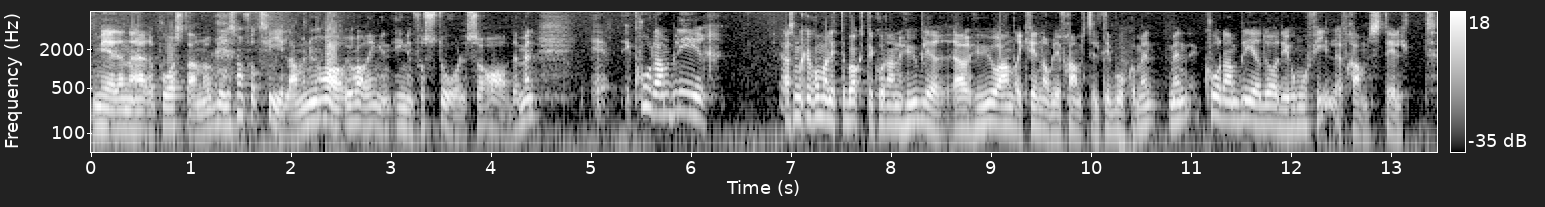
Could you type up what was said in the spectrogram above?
med denne her påstanden og blir litt sånn fortvila. Men hun har, hun har ingen, ingen, forståelse av det. Men eh, hvordan blir Altså, vi kan komme litt tilbake til hvordan hun, blir, hun og andre kvinner blir framstilt i boka. Men, men, hvordan blir da de homofile framstilt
